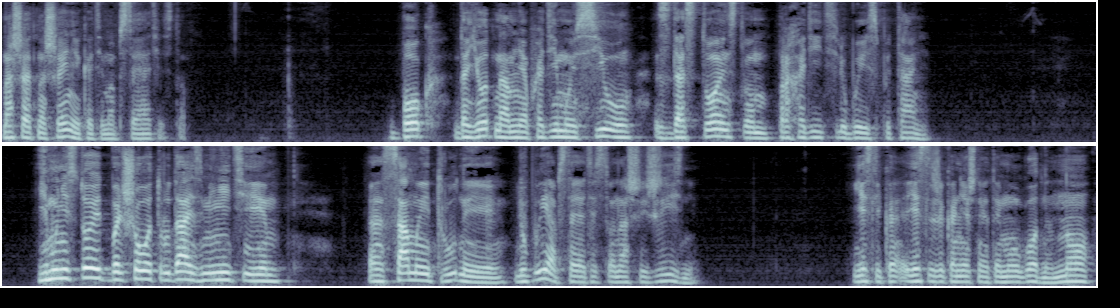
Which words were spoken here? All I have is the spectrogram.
наше отношение к этим обстоятельствам. Бог дает нам необходимую силу с достоинством проходить любые испытания. Ему не стоит большого труда изменить и э, самые трудные, любые обстоятельства нашей жизни. Если, если же, конечно, это ему угодно. Но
